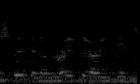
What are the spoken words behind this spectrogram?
the stick, and then right there he digs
